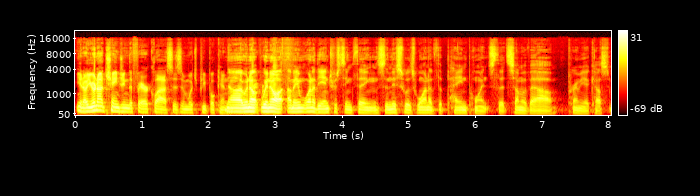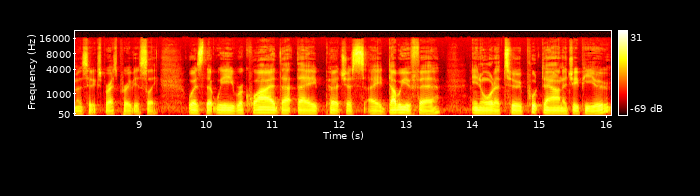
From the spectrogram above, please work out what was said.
You know, you're not changing the fare classes in which people can. No, we're not. We're not. I mean, one of the interesting things, and this was one of the pain points that some of our premier customers had expressed previously, was that we required that they purchase a W fare in order to put down a GPU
